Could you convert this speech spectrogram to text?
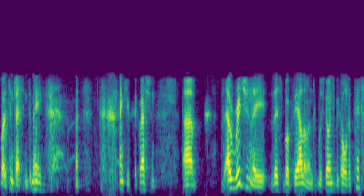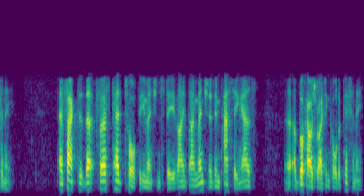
Well, it's interesting to me. Thank you for the question. Um, originally, this book, The Element, was going to be called Epiphany. In fact, that first TED talk that you mentioned, Steve, I, I mentioned it in passing as uh, a book I was writing called Epiphany.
